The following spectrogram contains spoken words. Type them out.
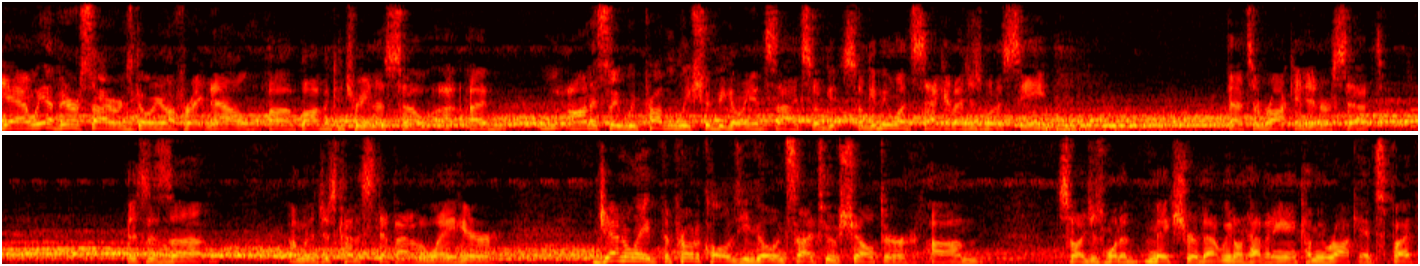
Yeah, we have air sirens going off right now, uh, Bob and Katrina. So, uh, I, honestly, we probably should be going inside. So, so give me one second. I just want to see. That's a rocket intercept. This is. Uh, I'm going to just kind of step out of the way here generally the protocol is you go inside to a shelter. Um, so I just want to make sure that we don't have any incoming rockets. But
